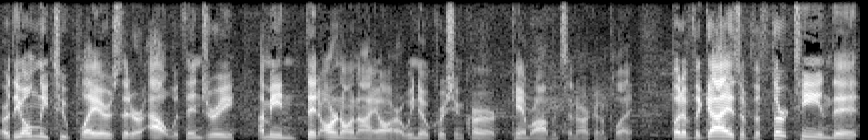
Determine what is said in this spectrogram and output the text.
are the only two players that are out with injury, I mean that aren't on IR. We know Christian Kirk, Cam Robinson aren't going to play. But of the guys of the 13 that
